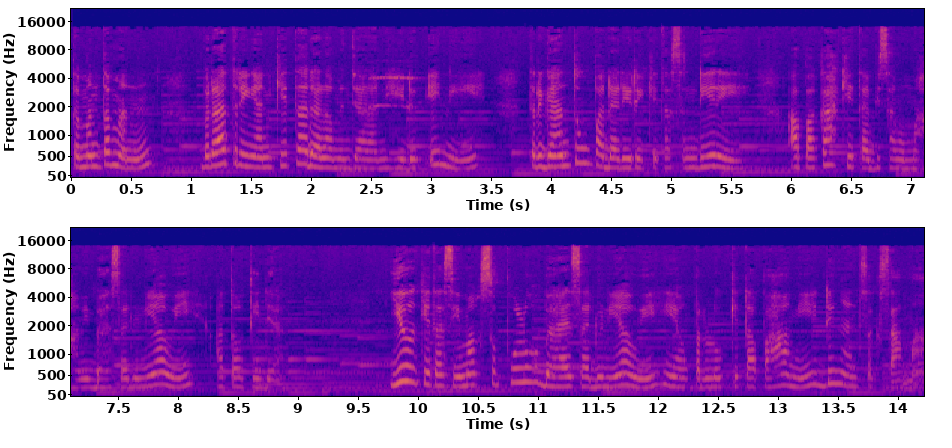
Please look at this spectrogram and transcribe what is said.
Teman-teman, berat ringan kita dalam menjalani hidup ini tergantung pada diri kita sendiri. Apakah kita bisa memahami bahasa duniawi atau tidak? Yuk kita simak 10 bahasa duniawi yang perlu kita pahami dengan seksama.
